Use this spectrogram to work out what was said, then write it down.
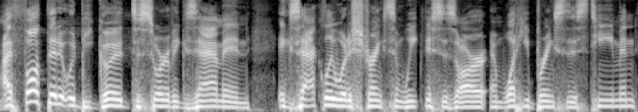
I thought that it would be good to sort of examine exactly what his strengths and weaknesses are and what he brings to this team and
